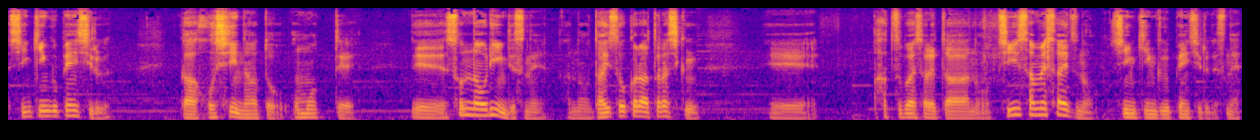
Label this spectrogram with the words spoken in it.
シンキングペンシルが欲しいなと思ってでそんな折にですねあのダイソーから新しく、えー発売されたあの小さめサイズのシンキングペンシルですね、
